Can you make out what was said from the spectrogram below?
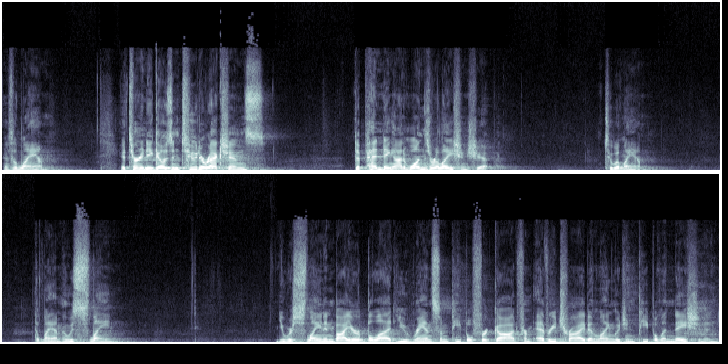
is a lamb. Eternity goes in two directions depending on one's relationship to a lamb the lamb who is slain. You were slain, and by your blood you ransomed people for God from every tribe and language and people and nation. And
